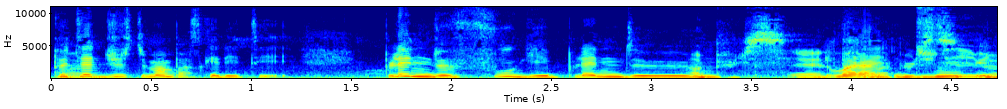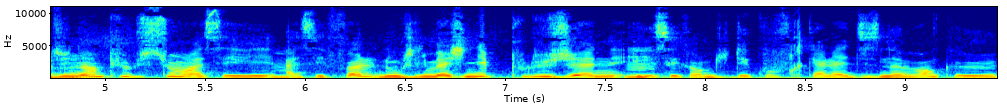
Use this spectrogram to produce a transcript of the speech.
peut-être ouais. justement parce qu'elle était pleine de fougue et pleine de voilà, très d'une impulsion assez, Mm. assez folle. Donc je l'imaginais plus jeune. Et Mm. c'est quand je découvre qu'elle a 19 ans que,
